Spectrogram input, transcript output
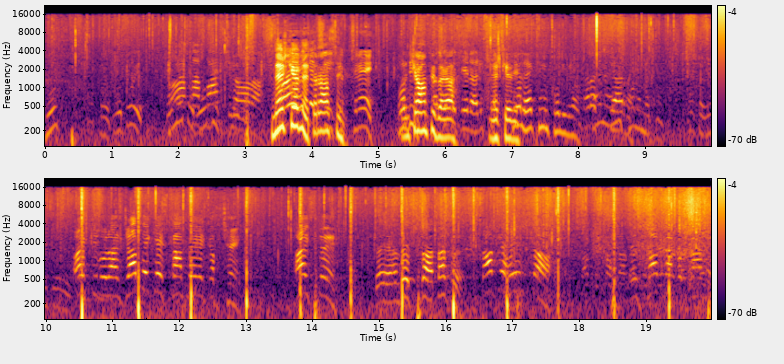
Готовый. Ներքևն է տրասին, են ճամպի վրա, ներքևի։ Այստի որ անջատեք այս քամպերը կպչենք։ Այստեղ։ Դե անդես կա տակը։ Տակը հեշտ է։ Այս քամպը կկանը։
